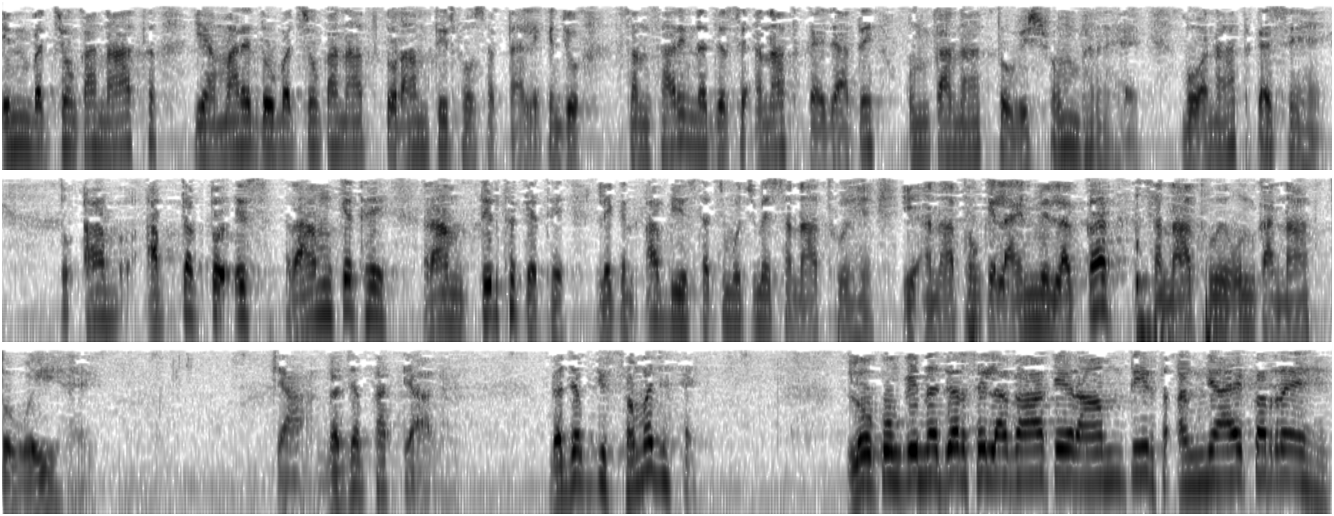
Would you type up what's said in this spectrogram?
इन बच्चों का नाथ, ये हमारे दो बच्चों का नाथ तो राम तीर्थ हो सकता है, लेकिन जो संसारी नज़र से अनाथ कहे जाते, उनका नाथ तो विश्वम्भर है। वो अनाथ कैसे है? तो अब अब तक तो इस राम के थे राम तीर्थ के थे, लेकिन अब ये सचमुच में सनाथ हुए हैं। ये अनाथों के लाइन में लगकर सनाथ हुए, उनका नाथ तो वही है। क्या गजब का त्याग है? गजब की समझ है? लोगों की नज़र से लगा के राम तीर्थ अन्याय कर रहे हैं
